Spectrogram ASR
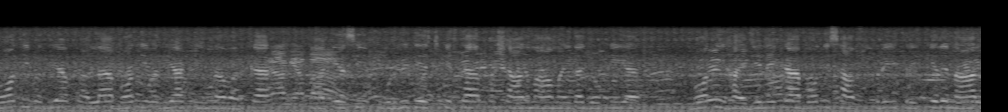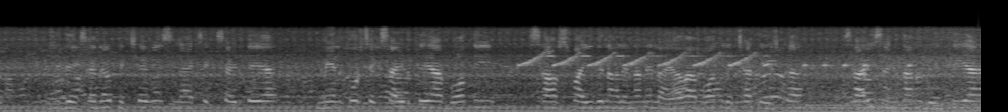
ਬਹੁਤ ਹੀ ਵਧੀਆ ਉਪਰਾਲਾ ਹੈ ਬਹੁਤ ਹੀ ਵਧੀਆ ਟੀਮ ਦਾ ਵਰਕ ਹੈ। ਬਾਕੀ ਅਸੀਂ ਫੂਡ ਵੀ ਟੇਸਟ ਕੀਤਾ ਹੈ, ਪ੍ਰਸ਼ਾਦ ਮਹਾਮਾਈ ਦਾ ਜੋ ਕਿ ਹੈ ਬਹੁਤ ਹੀ ਹਾਈਜੀਨਿਕ ਹੈ ਬਹੁਤ ਹੀ ਸਾਫ਼ ਸੁਥਰੀ ਤਰੀਕੇ ਦੇ ਨਾਲ। ਤੁਸੀਂ ਦੇਖ ਸਕਦੇ ਹੋ ਪਿੱਛੇ ਵੀ ਸਨੈਕਸ ਇੱਕ ਸਾਈਡ ਤੇ ਹੈ ਮੇਨ ਕੋਰਸ ਇੱਕ ਸਾਈਡ ਤੇ ਹੈ। ਬਹੁਤ ਹੀ ਸਾਫ਼ ਸਫ਼ਾਈ ਦੇ ਨਾਲ ਇਹਨਾਂ ਨੇ ਲਾਇਆ ਵਾ ਬਹੁਤ ਹੀ ਅੱਛਾ ਟੇਸਟ ਹੈ। ਸਾਰੀ ਸੰਗਤਾਂ ਨੂੰ ਬੇਨਤੀ ਹੈ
